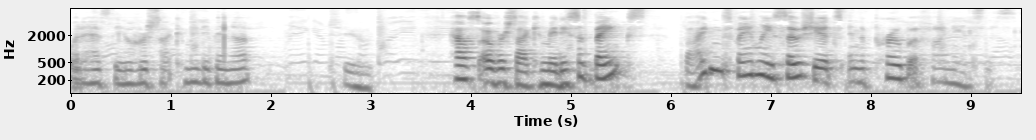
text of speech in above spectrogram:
What has the Oversight Committee been up to? House Oversight Committee says banks, Biden's family associates in the probe of finances.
